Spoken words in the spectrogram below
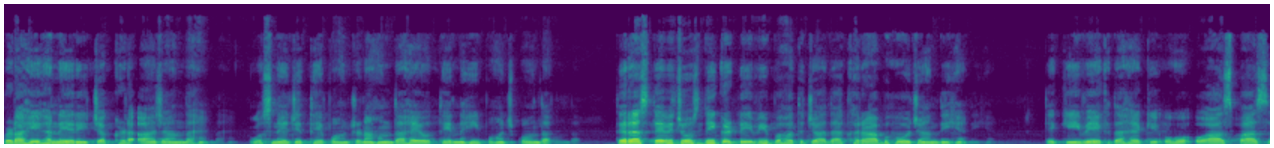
ਬੜਾ ਹੀ ਹਨੇਰੀ ਝੱਖੜ ਆ ਜਾਂਦਾ ਹੈ। ਉਸਨੇ ਜਿੱਥੇ ਪਹੁੰਚਣਾ ਹੁੰਦਾ ਹੈ, ਉੱਥੇ ਨਹੀਂ ਪਹੁੰਚ ਪਾਉਂਦਾ ਤੇ ਰਸਤੇ ਵਿੱਚ ਉਸ ਦੀ ਗੱਡੀ ਵੀ ਬਹੁਤ ਜ਼ਿਆਦਾ ਖਰਾਬ ਹੋ ਜਾਂਦੀ ਹੈ। ਤੇ ਕੀ ਵੇਖਦਾ ਹੈ ਕਿ ਉਹ ਆਸ-ਪਾਸ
